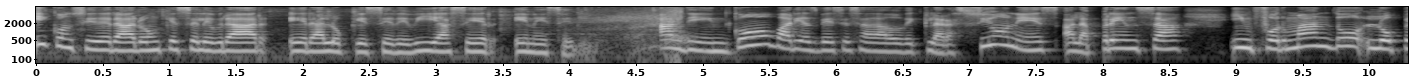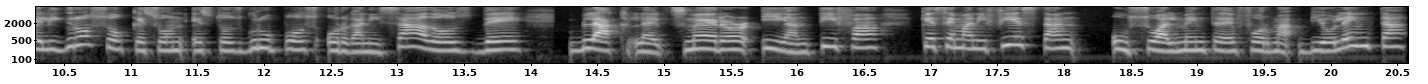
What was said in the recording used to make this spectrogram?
y consideraron que celebrar era lo que se debía hacer en ese día. Andy Ngo varias veces ha dado declaraciones a la prensa informando lo peligroso que son estos grupos organizados de Black Lives Matter y Antifa que se manifiestan usualmente de forma violenta,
